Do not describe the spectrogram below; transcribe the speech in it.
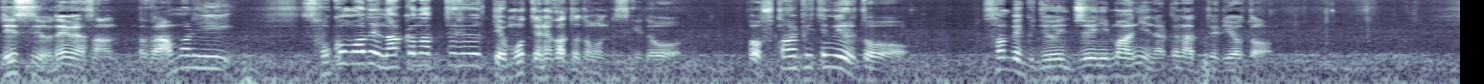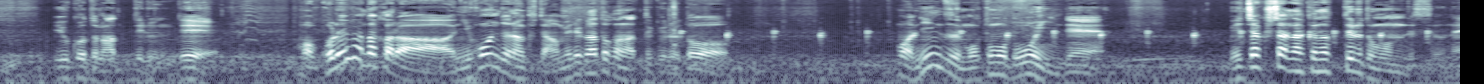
ですよね、皆さん。だからあんまり、そこまで亡くなってるって思ってなかったと思うんですけど、やっぱ蓋開けてみると、312万人亡くなってるよと。いうことになってるんで、まあこれがだから日本じゃなくてアメリカとかになってくると、まあ人数もともと多いんで、めちゃくちゃ亡くなってると思うんですよね。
